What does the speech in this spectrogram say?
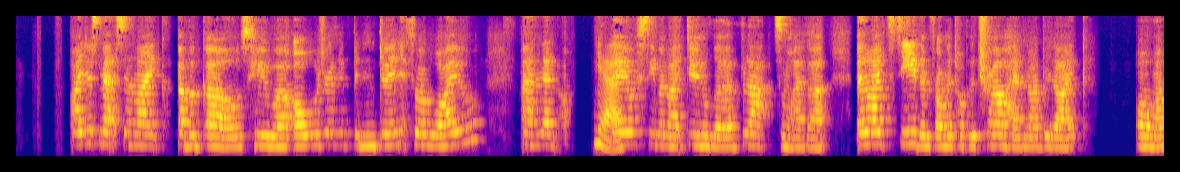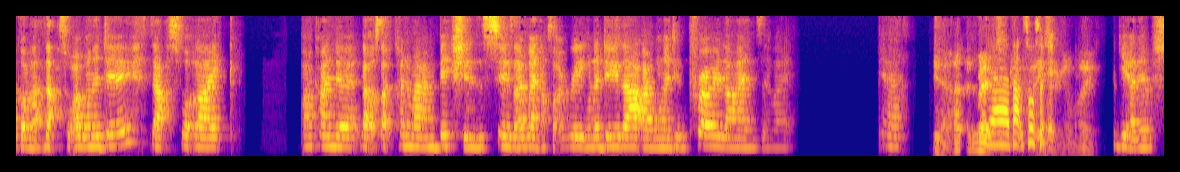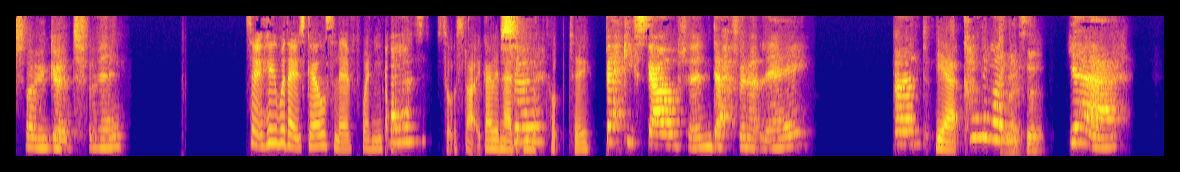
I just met some like other girls who were older and had been doing it for a while. And then yeah, they obviously were like doing all the blacks and whatever. And I'd see them from the top of the trailhead and I'd be like, oh my god, like, that's what I want to do. That's what like I kind of, that was like kind of my ambitions. As soon as I went, I was like, I really want to do that. I want to do the pro lines and like, yeah. Yeah, and, and Yeah, that's also- amazing, haven't they? Yeah, they were so good for me. So who were those girls Liv when you Um, sort of started going there that you so- looked up to? Becci Skelton, definitely. And Yeah. kind of like Dorotha? Yeah,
